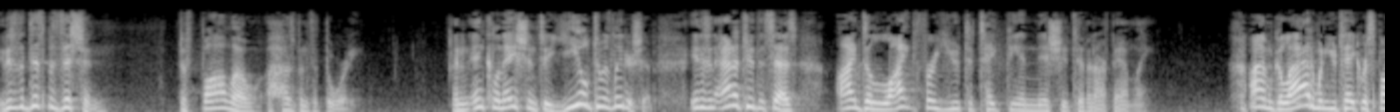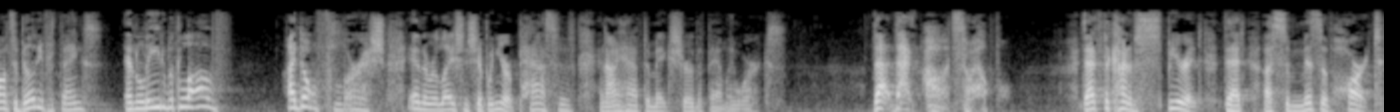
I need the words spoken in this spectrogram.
It is the disposition to follow a husband's authority and an inclination to yield to his leadership. It is an attitude that says, I delight for you to take the initiative in our family. I am glad when you take responsibility for things and lead with love. I don't flourish in the relationship when you're passive and I have to make sure the family works. That, that, oh, it's so helpful. That's the kind of spirit that a submissive heart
